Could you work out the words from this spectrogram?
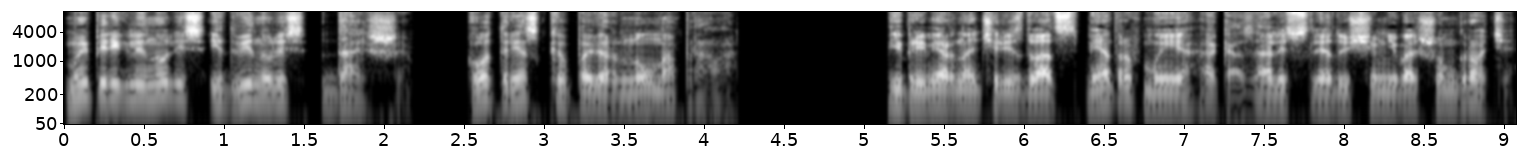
Мы переглянулись и двинулись дальше. Кот резко повернул направо. И примерно через 20 метров мы оказались в следующем небольшом гроте,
